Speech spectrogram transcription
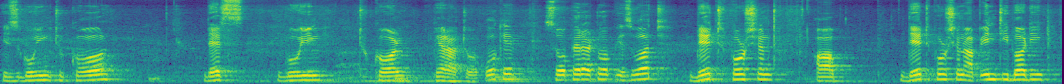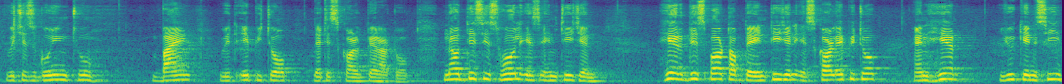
is going to call, that's going to call paratope. Okay, so paratope is what? That portion of that portion of antibody which is going to bind with epitope that is called paratope. Now this is whole is antigen. Here this part of the antigen is called epitope and here you can see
